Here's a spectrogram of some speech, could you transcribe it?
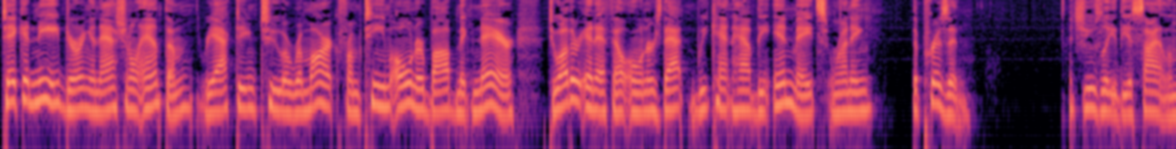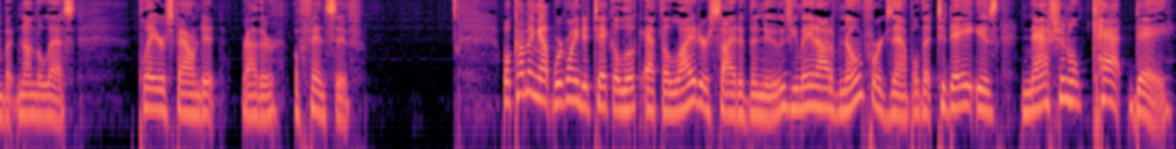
take a knee during a national anthem, reacting to a remark from team owner Bob McNair to other NFL owners that we can't have the inmates running the prison. It's usually the asylum, but nonetheless, players found it rather offensive. Well, coming up, we're going to take a look at the lighter side of the news. You may not have known, for example, that today is National Cat Day.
